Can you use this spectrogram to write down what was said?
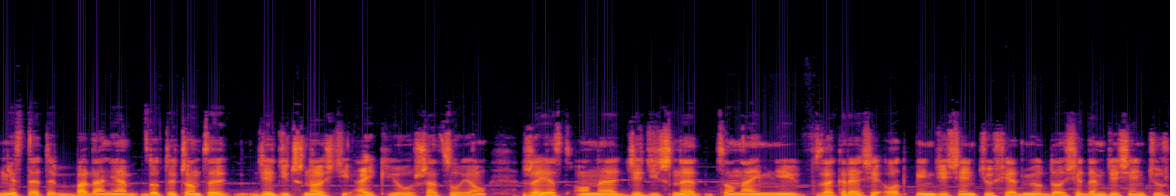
Niestety badania dotyczące dziedziczności IQ szacują, że jest one dziedziczne co najmniej w zakresie od 57 do 73%.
